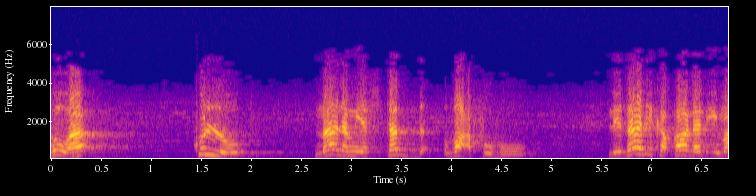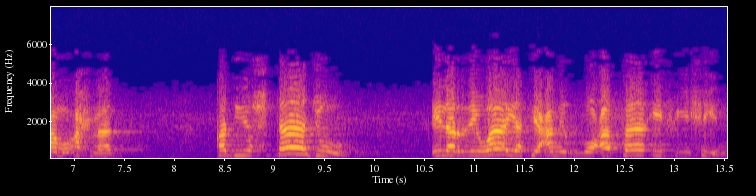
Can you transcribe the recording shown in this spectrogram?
هو كل ما لم يشتد ضعفه. لذلك قال الإمام أحمد قد يحتاج إلى الرواية عن الضعفاء في حين.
